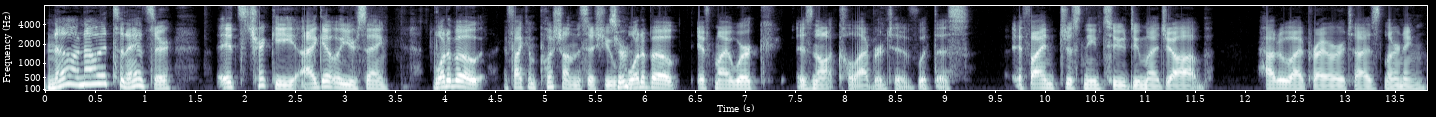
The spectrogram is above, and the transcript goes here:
No, no, it's an answer. It's tricky. I get what you're saying. What about if I can push on this issue? Sure. What about if my work is not collaborative with this? If I just need to do my job, how do I prioritize learning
